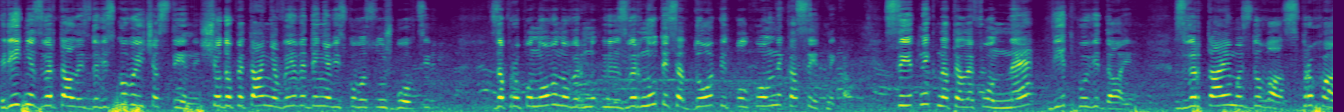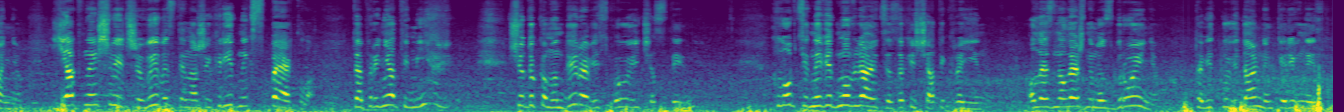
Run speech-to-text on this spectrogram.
Рідні звертались до військової частини щодо питання виведення військовослужбовців. Запропоновано е, звернутися до підполковника Ситника. Ситник на телефон не відповідає. Звертаємось до вас з проханням якнайшвидше вивести наших рідних з пекла та прийняти міри щодо командира військової частини. Хлопці не відмовляються захищати країну, але з належним озброєнням та відповідальним керівництвом.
